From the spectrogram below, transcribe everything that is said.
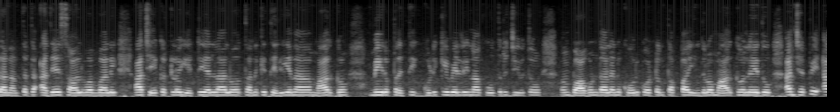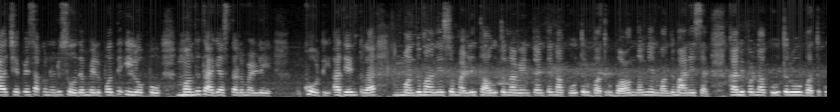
తనంతటా అదే సాల్వ్ అవ్వాలి. ఆ చీకట్లో ఎట్టి వెళ్ళాలో తనకి తెలియని మార్గం. మీరు ప్రతి గుడికి వెళ్ళి నా కూతురు జీవితం బాగుండాలని కోరుకోవటం తప్ప ఇందులో మార్గం లేదు అని చెప్పి ఆ చెప్పేసి అక్కడ నుండి సోదం వెళ్ళిపోద్ది. ఈలోపు మందు తాగేస్తాడు మళ్ళీ. కోటి అదేంట్రా? మందు మానేసి మళ్ళీ తాగుతున్నావు ఏంటంటే నా కూతురు బతుకు బాగుందని నేను మందు మానేశాను. కానీ ఇప్పుడు నా కూతురు బతుకు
